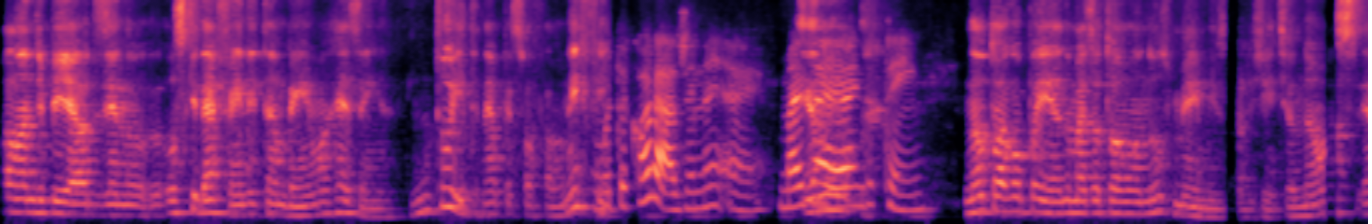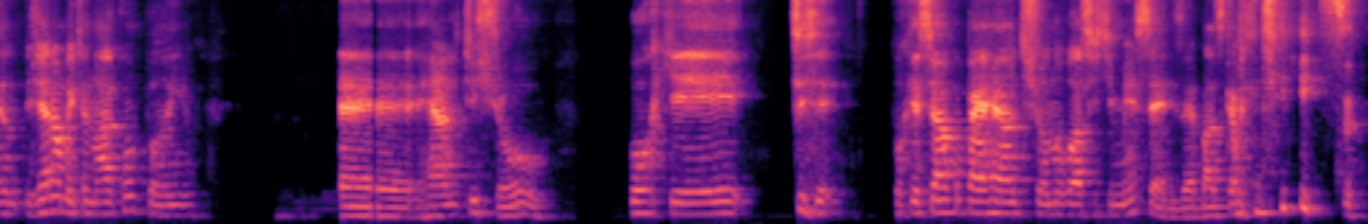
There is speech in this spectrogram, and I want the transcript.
Falando de Biel, dizendo os que defendem também uma resenha. No Twitter, né? O pessoal falando. Enfim, Muita coragem, né? É. Mas Eu é, não- ainda tem. não tô acompanhando, mas eu tô amando os memes, olha, gente. Eu não, eu- geralmente eu não acompanho é, reality show, porque, porque se eu acompanhar reality show, eu não vou assistir minhas séries. É basicamente isso.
